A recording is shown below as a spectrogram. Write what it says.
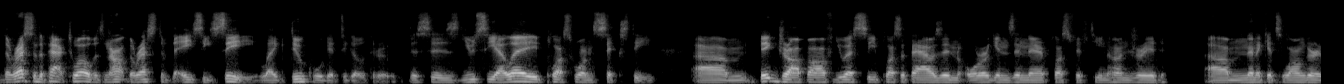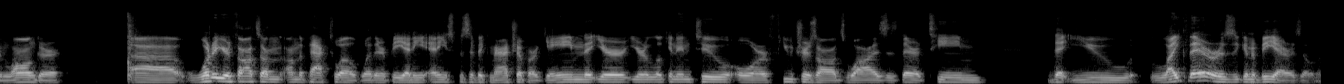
the rest of the Pac 12 is not the rest of the ACC like Duke will get to go through. This is UCLA plus 160. Um, big drop off. USC thousand. Oregon's in there plus fifteen hundred. Um, then it gets longer and longer. Uh, what are your thoughts on on the Pac-12? Whether it be any any specific matchup or game that you're you're looking into, or futures odds wise, is there a team that you like there, or is it going to be Arizona?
